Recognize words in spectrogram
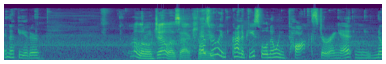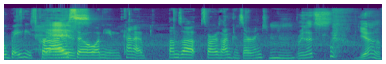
in a theater. I'm a little jealous, actually. It's really kind of peaceful. No one talks during it, and no babies cry. Yes. So I mean, kind of thumbs up as far as I'm concerned. Mm-hmm. I mean, that's yeah.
